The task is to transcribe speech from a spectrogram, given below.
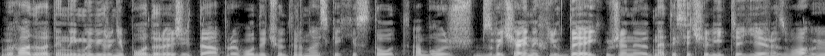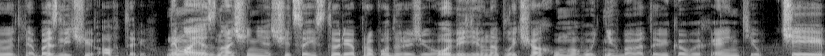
Вигадувати неймовірні подорожі та пригоди чудернацьких істот або ж звичайних людей уже не одне тисячоліття є розвагою для безлічі авторів. Немає значення, чи це історія про подорожі гобітів на плечах у могутніх багатовікових ентів, чи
